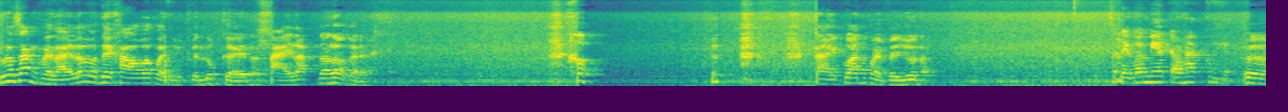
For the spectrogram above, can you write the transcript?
เรื่องสร้างข่อยหลายแล้วได้ข่าวว่าข่อยสิเป็นลูกเขยเนาะตายรัดเนั่นแล้วก็ได้ ตายกวนข่อยไปอยู่เนาะแสดงว่าแม่เจ้าฮักข่อยเออ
